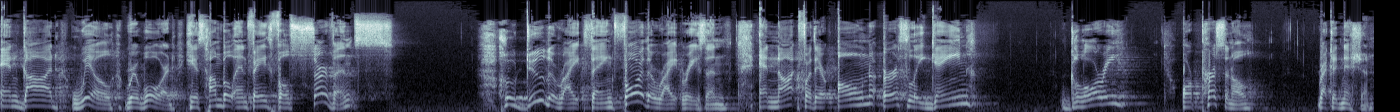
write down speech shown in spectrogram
And God will reward his humble and faithful servants who do the right thing for the right reason and not for their own earthly gain, glory, or personal recognition.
